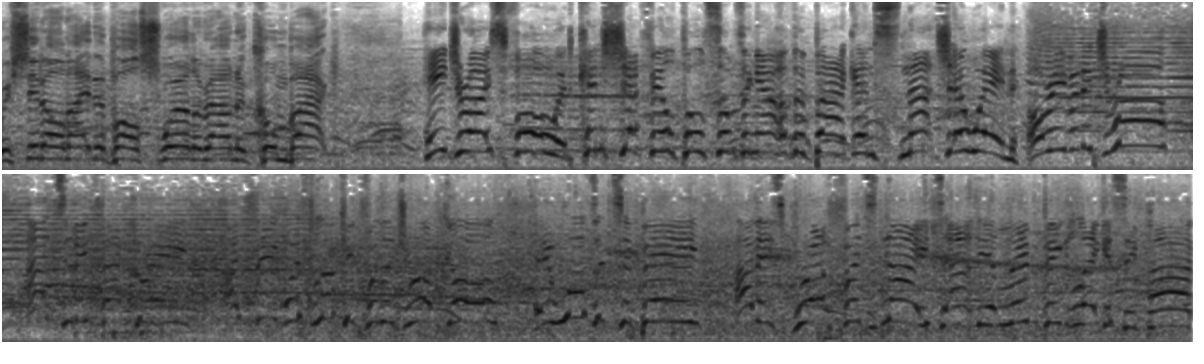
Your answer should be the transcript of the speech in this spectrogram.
we've seen all night the ball swirl around and come back. He drives forward. Can Sheffield pull something out of the bag and snatch a win or even a draw? Anthony Thackeray, I think, was looking for the drop goal. It wasn't to be, and it's Bradford's night at the Olympic Legacy Park.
